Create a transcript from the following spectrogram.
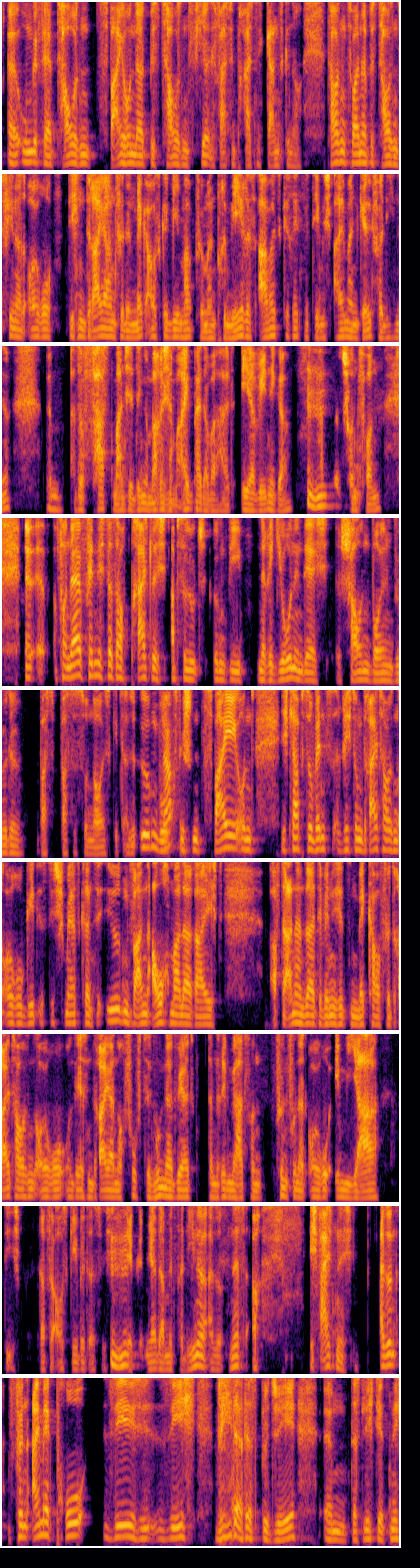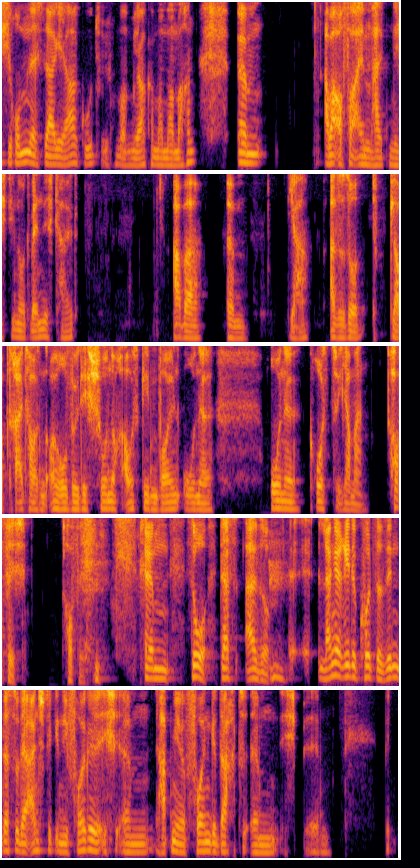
äh, ungefähr 1200 bis 1400, ich weiß den Preis nicht ganz genau, 1200 bis 1400 Euro, die ich in drei Jahren für den Mac ausgegeben habe, für mein primäres Arbeitsgerät, mit dem ich all mein Geld verdiene. Ähm, also fast manche Dinge mache ich am iPad, aber halt eher weniger mhm. das schon von. Äh, äh, von daher finde ich das auch preislich absolut irgendwie eine Region, in der ich schauen wollen würde, was, was es so Neues gibt. Also irgendwo Ja. zwischen zwei und ich glaube, so wenn es Richtung 3000 Euro geht, ist die Schmerzgrenze irgendwann auch mal erreicht. Auf der anderen Seite, wenn ich jetzt einen Mac kaufe für 3000 Euro und der ist in drei Jahren noch 1500 wert, dann reden wir halt von 500 Euro im Jahr, die ich dafür ausgebe, dass ich Mhm. sehr viel mehr damit verdiene. Also, ne, auch, ich weiß nicht. Also für ein iMac Pro sehe ich, sehe ich weder das Budget, ähm, das liegt jetzt nicht rum, dass ich sage, ja, gut, ich, ja, kann man mal machen. Ähm, aber auch vor allem halt nicht die Notwendigkeit. Aber ähm, ja, also so, ich glaube, 3000 Euro würde ich schon noch ausgeben wollen, ohne, ohne groß zu jammern. Hoffe ich. Hoffe ich. ähm, so, das, also, äh, lange Rede, kurzer Sinn, das ist so der Einstieg in die Folge. Ich ähm, habe mir vorhin gedacht, ähm, ich, ähm,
